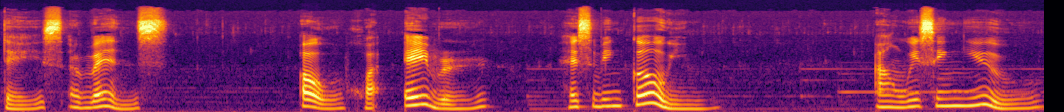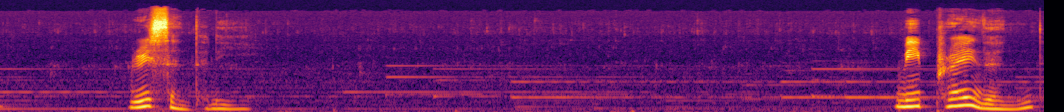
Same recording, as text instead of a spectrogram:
day's events or whatever has been going on within you recently. Be present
